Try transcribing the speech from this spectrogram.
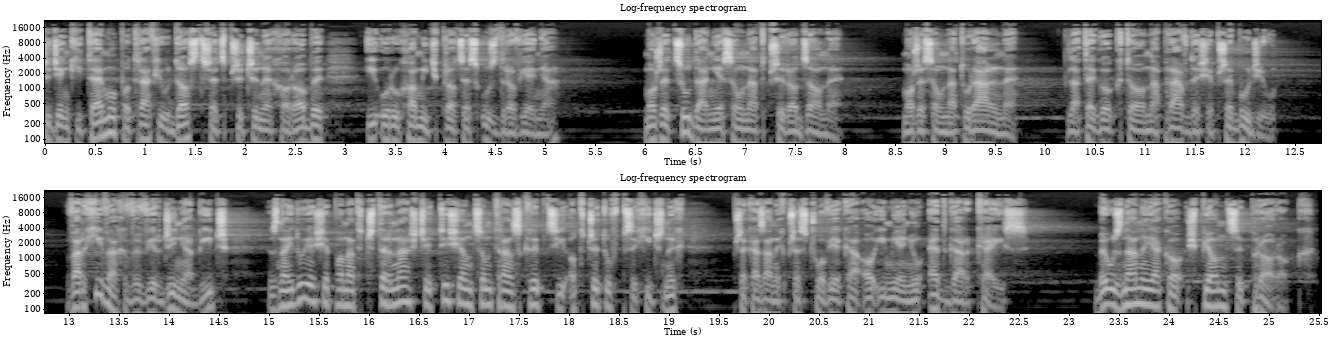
Czy dzięki temu potrafił dostrzec przyczynę choroby i uruchomić proces uzdrowienia? Może cuda nie są nadprzyrodzone, może są naturalne, dla tego, kto naprawdę się przebudził. W archiwach w Virginia Beach znajduje się ponad 14 tysiącom transkrypcji odczytów psychicznych przekazanych przez człowieka o imieniu Edgar Case. Był znany jako śpiący prorok.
